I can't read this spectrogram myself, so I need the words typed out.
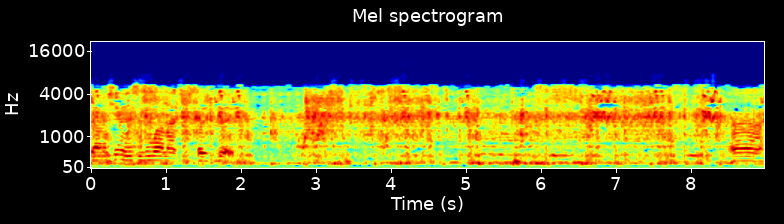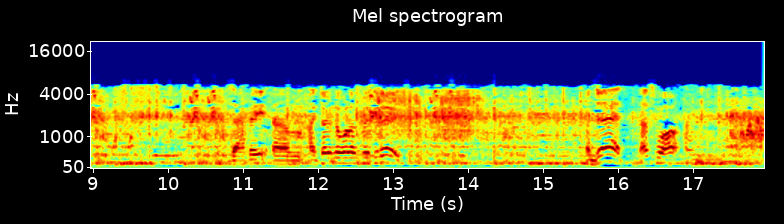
So I'm assuming this isn't what I'm actually supposed to do. Uh, Zappy, um, I don't know what I'm supposed to do. I'm dead. That's what.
